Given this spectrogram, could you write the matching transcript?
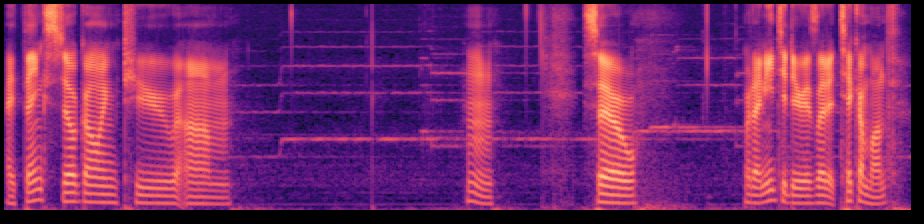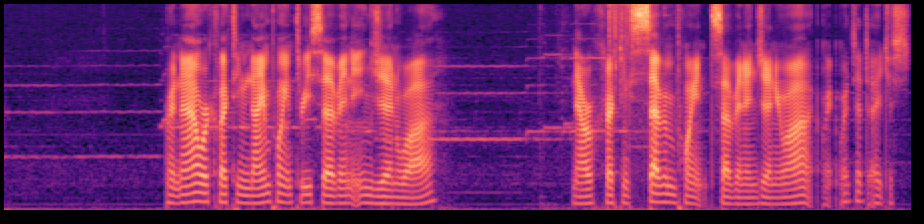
I think still going to, um... Hmm. So, what I need to do is let it tick a month. Right now we're collecting 9.37 in Genoa. Now we're collecting 7.7 in Genoa. Wait, what did I just...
